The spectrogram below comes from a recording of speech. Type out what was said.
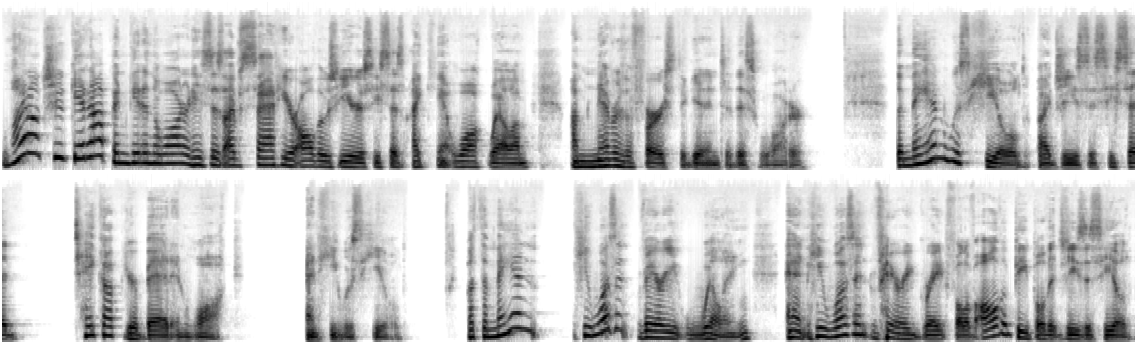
why don't you get up and get in the water? And he says, I've sat here all those years. He says, I can't walk well. I'm, I'm never the first to get into this water. The man was healed by Jesus. He said, Take up your bed and walk. And he was healed. But the man, he wasn't very willing and he wasn't very grateful. Of all the people that Jesus healed,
